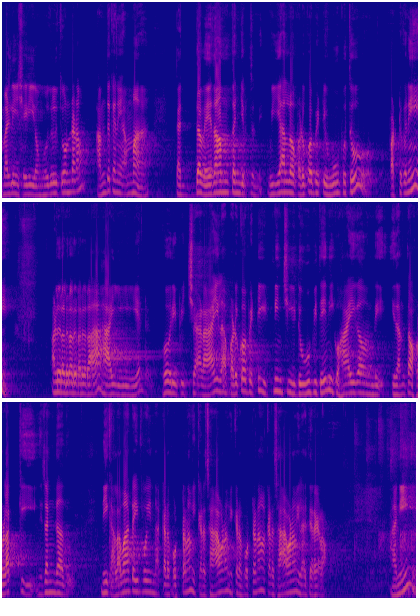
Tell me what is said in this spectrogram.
మళ్ళీ శరీరం వదులుతూ ఉండడం అందుకని అమ్మ పెద్ద వేదాంతం చెప్తుంది. ఉయ్యాల్లో పడుకోబెట్టి ఊపుతూ పట్టుకుని అడురా హాయి అంటాడు హోరి పిచ్చాడా ఇలా పడుకోబెట్టి ఇట్నుంచి ఇటు ఊపితే నీకు హాయిగా ఉంది. ఇదంతా హుళక్కి నిజం కాదు. నీకు అలవాటైపోయింది అక్కడ పుట్టడం ఇక్కడ చావడం ఇక్కడ పుట్టడం అక్కడ చావడం ఇలా తిరగడం. అని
